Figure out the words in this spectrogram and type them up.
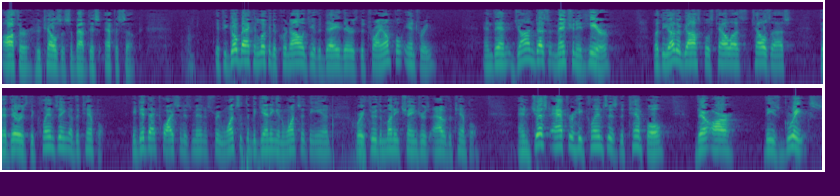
author who tells us about this episode. If you go back and look at the chronology of the day, there's the triumphal entry and then John doesn't mention it here, but the other Gospels tell us, tells us that there is the cleansing of the temple. He did that twice in his ministry, once at the beginning and once at the end, where he threw the money changers out of the temple. And just after he cleanses the temple, there are these Greeks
